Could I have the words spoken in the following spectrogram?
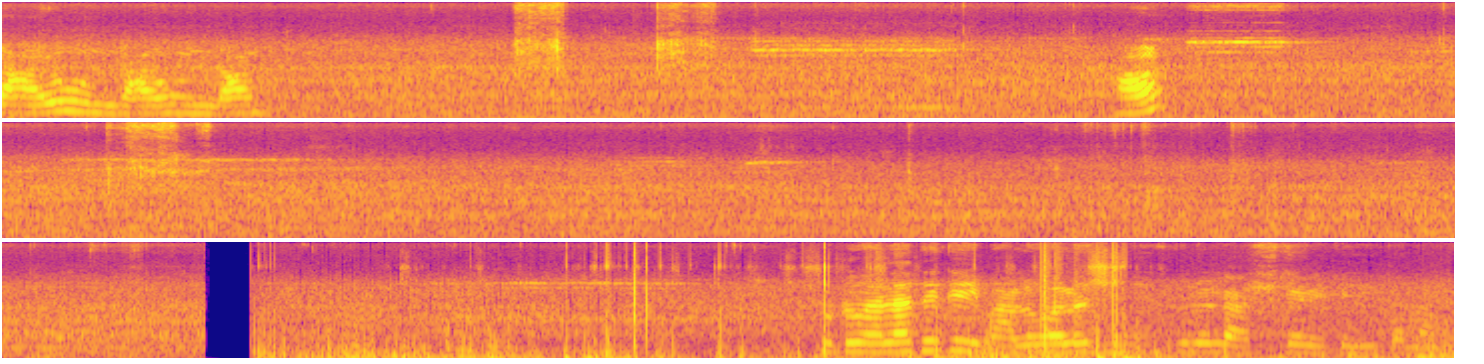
দারুণ দারুণ দারুণ। হ্যাঁ? ছোটোবেলা থেকেই ভালো ভালো জিনিসগুলো লাস্টে রেখে দিতাম আমরা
